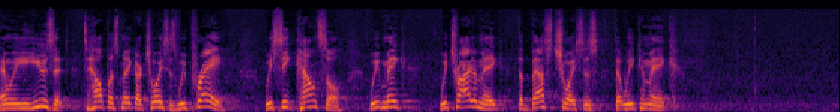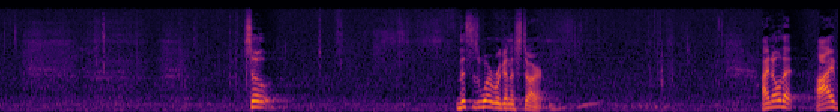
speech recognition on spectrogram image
and we use it to help us make our choices. We pray, we seek counsel, we make we try to make the best choices that we can make. So, this is where we're going to start. I know that I've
